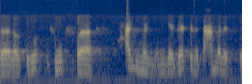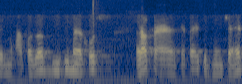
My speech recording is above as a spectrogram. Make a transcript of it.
لو تروح تشوف حجم الإنجازات اللي اتعملت في المحافظات دي فيما يخص رفع كفاءة المنشآت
